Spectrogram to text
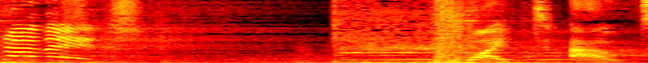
Savage! Wiped out.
